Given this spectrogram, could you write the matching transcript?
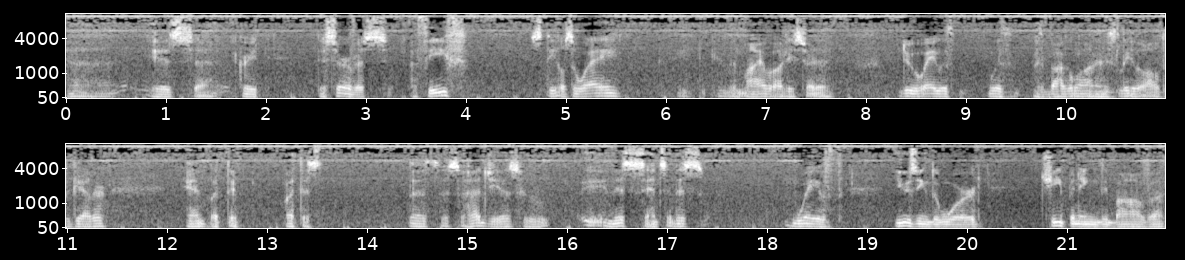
uh, is uh, great disservice. A thief steals away, the Mayavadis sort of do away with, with, with Bhagavan and his Leela altogether. And, but the, but the, the, the Sahajiyas who, in this sense, in this way of using the word, cheapening the bhava,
